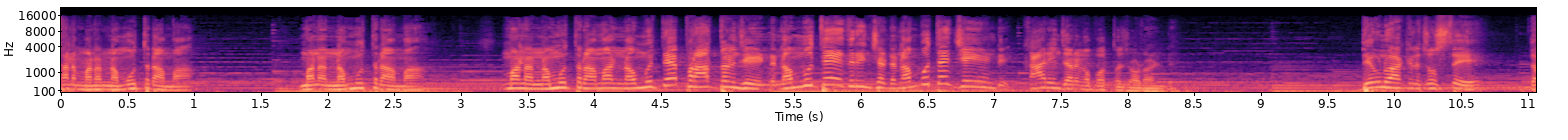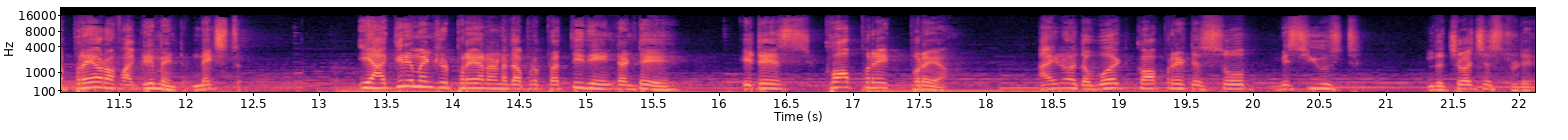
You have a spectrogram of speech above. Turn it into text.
కానీ మనం నమ్ముతున్నామా? మనం నమ్ముతున్నామా? మనం నమ్ముతున్నామా? నమ్మితే ప్రార్థన చేయండి నమ్మితే ఎదిరించండి నమ్మితే చేయండి. కార్యం జరగబోతా చూడండి. దేవుని వాక్యం చూస్తే the prayer of agreement next ఈ అగ్రిమెంటల్ ప్రేయర్ అనేటప్పుడు ప్రతిదీ ఏంటంటే it is corporate prayer I know the word cooperate is so misused in the churches today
